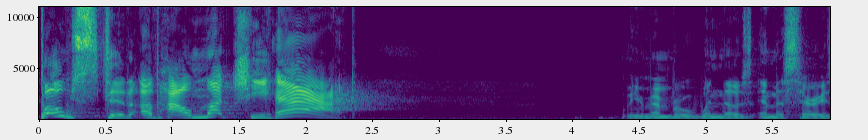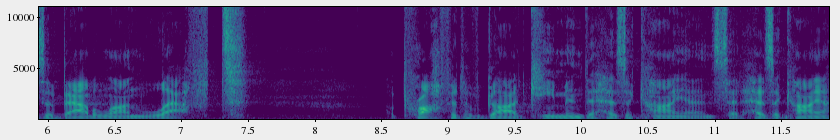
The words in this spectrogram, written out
boasted of how much he had. Well, you remember when those emissaries of Babylon left? A prophet of God came into Hezekiah and said, Hezekiah,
